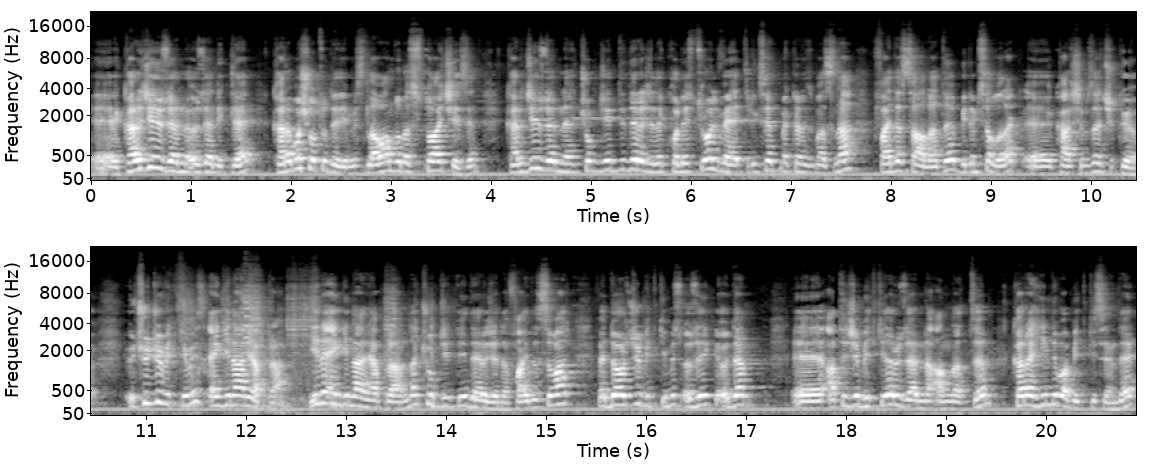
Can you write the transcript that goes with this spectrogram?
e, karaciğer üzerine özellikle karabaş otu dediğimiz Lavandula stoiches'in karaciğer üzerine çok ciddi derecede kolesterol ve trigliserit mekanizmasına fayda sağladığı bilimsel olarak e, karşımıza çıkıyor. Üçüncü bitkimiz enginar yaprağı. Yine enginar yaprağında çok ciddi derecede faydası var ve dördüncü bitkimiz özellikle ödem e, atıcı bitkiler üzerinde anlattığım kara hindiba bitkisinde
